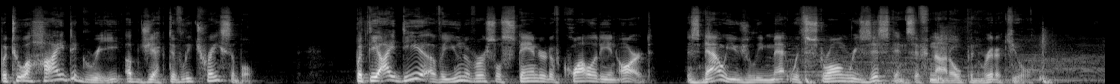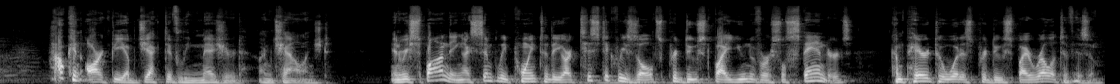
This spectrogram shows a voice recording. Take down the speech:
but to a high degree objectively traceable. But the idea of a universal standard of quality in art is now usually met with strong resistance, if not open ridicule. How can art be objectively measured? I'm challenged. In responding, I simply point to the artistic results produced by universal standards compared to what is produced by relativism.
